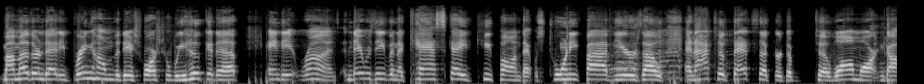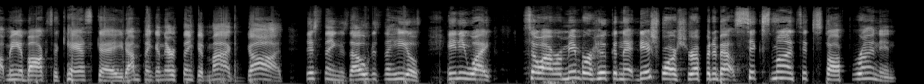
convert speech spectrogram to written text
My mother and daddy bring home the dishwasher. We hook it up and it runs. And there was even a cascade coupon that was 25 years old. And i took that sucker to, to walmart and got me a box of cascade. I'm thinking they're thinking, my God, this thing is old as the hills. Anyway, so I remember hooking that dishwasher up in about six months, it stopped running.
